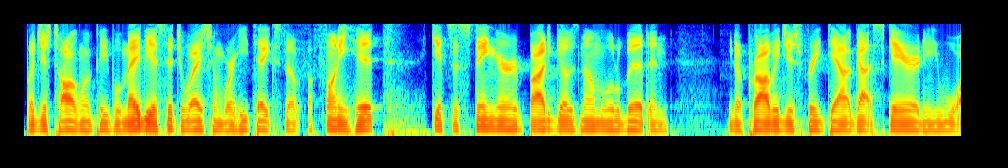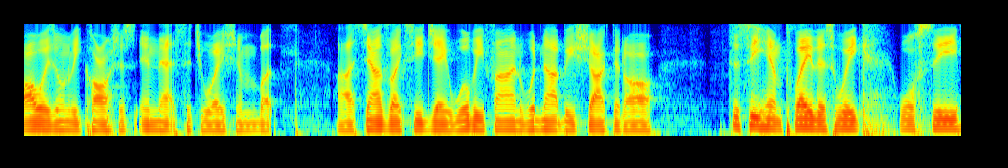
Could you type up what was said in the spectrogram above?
but just talking with people, maybe a situation where he takes a funny hit, gets a stinger, body goes numb a little bit, and you know, probably just freaked out, got scared, and you always want to be cautious in that situation. But uh, sounds like CJ will be fine. Would not be shocked at all to see him play this week. We'll see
